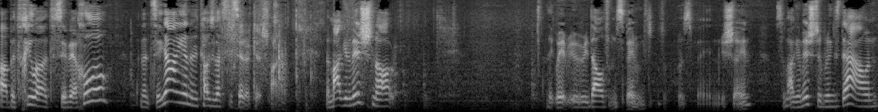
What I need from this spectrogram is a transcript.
uh, betchila to say ve'achulu, and then say yayin, and he tells you that's the seder kiddush. Fine. The Magid Mishnah the great Ridal from Spain, from Spain, Rishain. So Magid Mishnah brings down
